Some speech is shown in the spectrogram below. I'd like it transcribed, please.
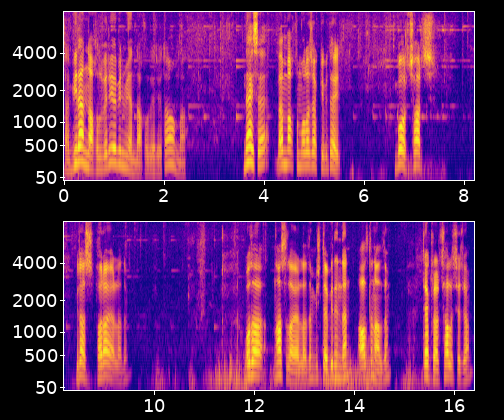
Yani bilen de akıl veriyor bilmeyen de akıl veriyor tamam mı? Neyse ben baktım olacak gibi değil. borç, harç biraz para ayarladım. O da nasıl ayarladım? İşte birinden altın aldım. Tekrar çalışacağım.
